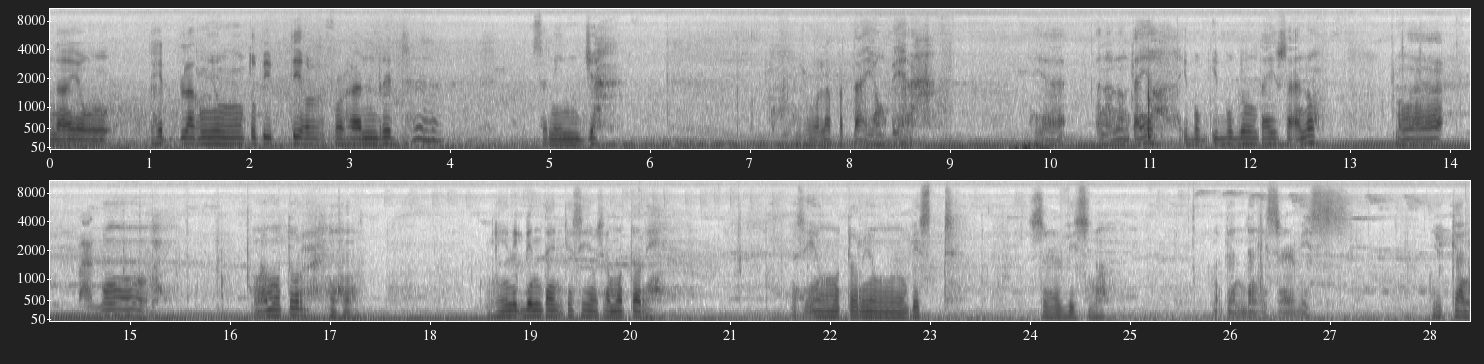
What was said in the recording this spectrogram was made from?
na yung kahit lang yung 250 or 400 sa ninja. Pero wala pa tayong pera. Kaya ano lang tayo ibog-ibog lang tayo sa ano mga bagong mga motor. Hilig din tayo kasi sa motor eh. Kasi yung motor yung best service no? Magandang i-service. You can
